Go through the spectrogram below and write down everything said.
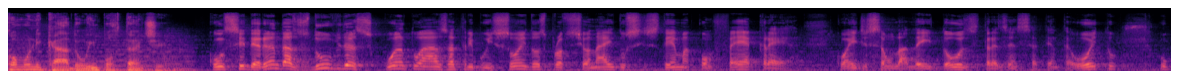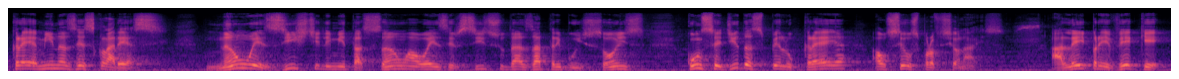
Comunicado importante. Considerando as dúvidas quanto às atribuições dos profissionais do sistema Confea-CREA, com a edição da Lei 12.378, o CREA Minas esclarece não existe limitação ao exercício das atribuições concedidas pelo CREA aos seus profissionais. A lei prevê que,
